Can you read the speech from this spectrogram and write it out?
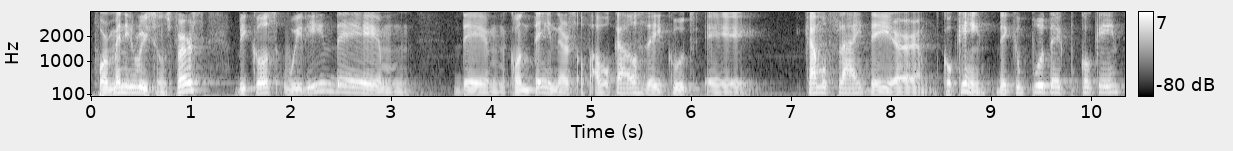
For many reasons. First, because within the um, the um, containers of avocados, they could uh, camouflage their um, cocaine. They could put the cocaine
